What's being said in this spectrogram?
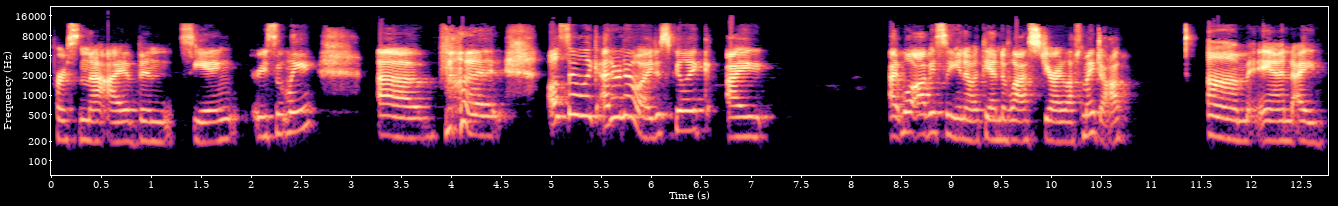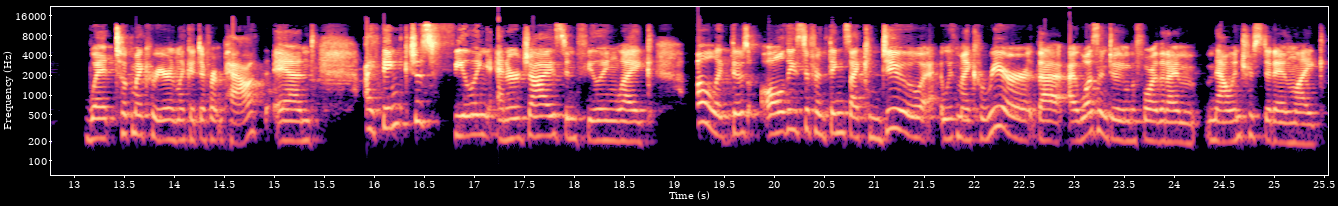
person that I have been seeing recently. Uh, but also like, I don't know. I just feel like I, I, well, obviously, you know, at the end of last year, I left my job. Um, and I went took my career in like a different path and i think just feeling energized and feeling like oh like there's all these different things i can do with my career that i wasn't doing before that i'm now interested in like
